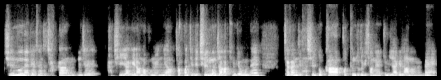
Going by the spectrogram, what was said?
질문에 대해서 이제 잠깐 이제 같이 이야기 나눠보면요. 첫 번째 이제 질문자 같은 경우는 제가 이제 사실 녹화 버튼 누르기 전에 좀 이야기를 나눴는데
